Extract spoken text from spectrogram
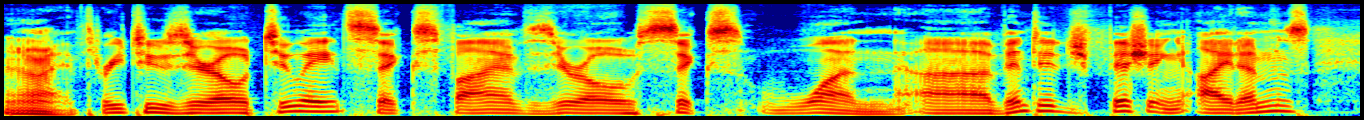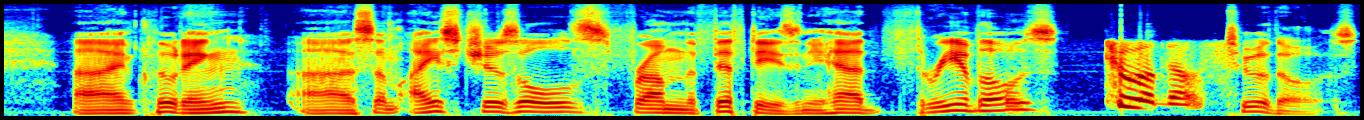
All right, 320-286-5061. Uh, vintage fishing items, uh, including uh, some ice chisels from the 50s. And you had three of those? Two of those. Two of those.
